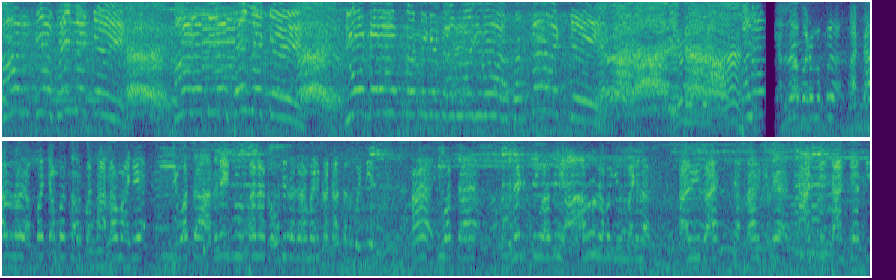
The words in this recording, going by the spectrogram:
ಭಾರತೀಯ ಸೈನ್ಯಕ್ಕೆ. ಯುವಕರ ಆತ್ಮಹತ್ಯೆಗೆ ಮಾಡಿ, ಇವತ್ತ ಹದಿನೈದು ನೂರು ರೂಪಾಯಿನ ಗೌಂಡಿ ತಗರ ಮಾಡಿ ಕಟ್ಟಾತನ ಬಡ್ಡಿ ಹಾ, ಇವತ್ತ ಹದಿನೆಂಟು ತಿಂಗಳಾದ್ರೂ ಯಾರು ನಮಗೆ ಇದನ್ನ ಮಾಡಿಲ್ಲ. ನಾವೀಗ ಎಲ್ಲರಿಗಿದೆ ಶಾಂತಿ ಶಾಂತಿ ಅಂತ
